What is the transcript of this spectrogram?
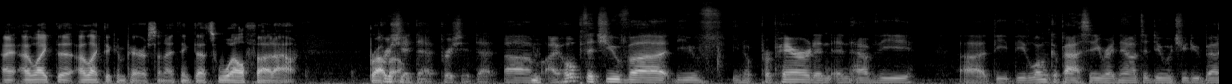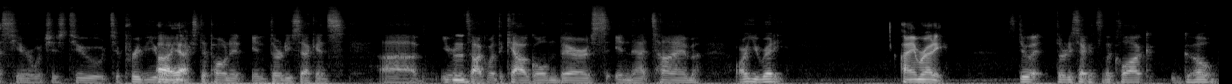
I, I like the I like the comparison. I think that's well thought out. Bravo. Appreciate that. Appreciate that. Um, I hope that you've uh, you've you know prepared and, and have the uh, the the lung capacity right now to do what you do best here, which is to to preview Oh, our yeah. next opponent in 30 seconds. Uh, you're going Mhm. to talk about the Cal Golden Bears in that time. Are you ready? I am ready. Let's do it. 30 seconds of the clock. Go.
